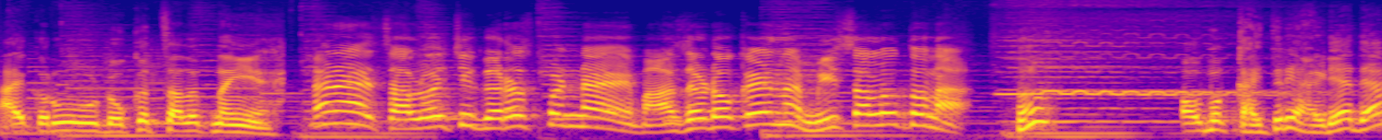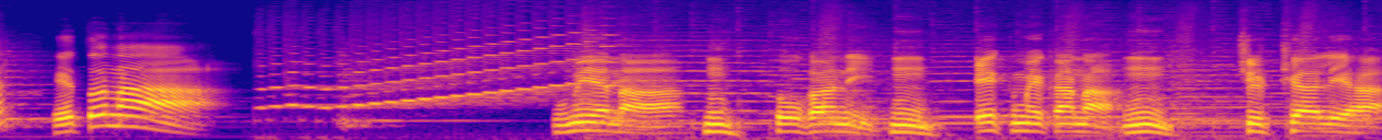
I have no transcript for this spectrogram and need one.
काय करू डोकं चालत नाहीये. नाही नाही चालवायची गरज पण नाही. माझं डोकं आहे ना मी चालवतो ना. हं? अहो मग काहीतरी आयडिया द्या. येतो ना. तुम्ही आहे ना हं. दोघांनी एकमेकांना. चिठ्ठ्या लिहा.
